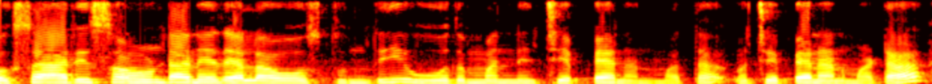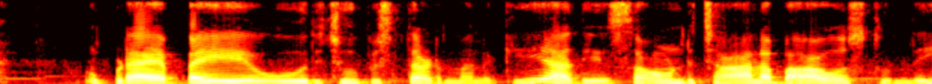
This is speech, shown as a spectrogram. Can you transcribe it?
ఒకసారి సౌండ్ అనేది ఎలా వస్తుంది ఊదమని నేను చెప్పానమాట చెప్పానమాట ఇప్పుడు ఆ అబ్బాయి ఊది చూపిస్తాడు మనకి. అది సౌండ్ చాలా బాగా వస్తుంది.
